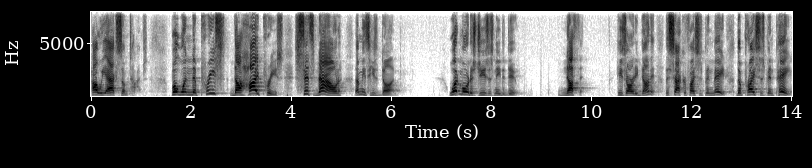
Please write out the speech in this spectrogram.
how we act sometimes. But when the priest, the high priest, sits down, that means he's done. What more does Jesus need to do? Nothing. He's already done it. The sacrifice has been made, the price has been paid.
